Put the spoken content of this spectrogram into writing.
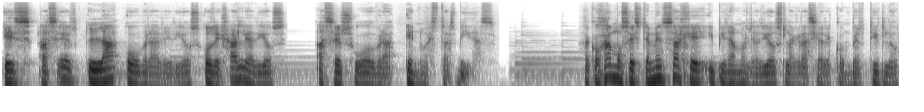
es hacer la obra de Dios o dejarle a Dios hacer su obra en nuestras vidas. Acojamos este mensaje y pidámosle a Dios la gracia de convertirlo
